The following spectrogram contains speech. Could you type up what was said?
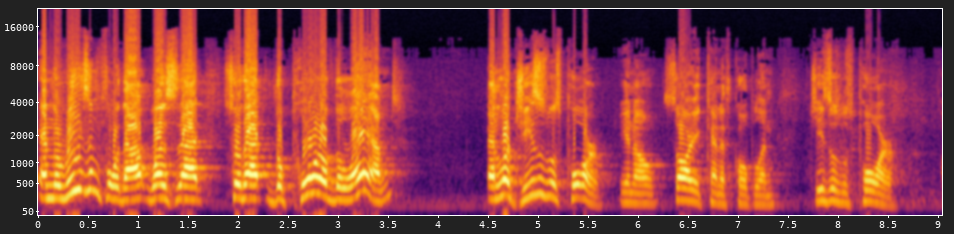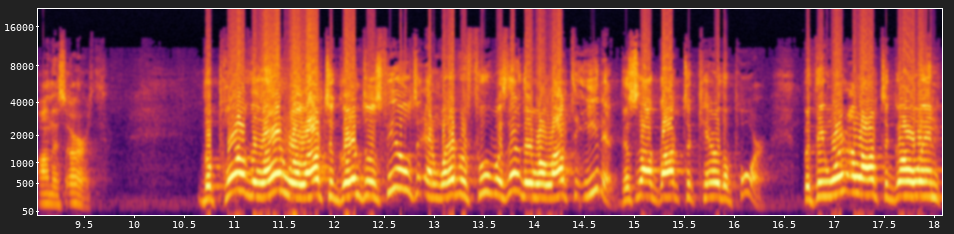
And the reason for that was that so that the poor of the land, and look, Jesus was poor, you know, sorry, Kenneth Copeland, Jesus was poor on this earth. The poor of the land were allowed to go into those fields, and whatever food was there, they were allowed to eat it. This is how God took care of the poor. But they weren't allowed to go in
